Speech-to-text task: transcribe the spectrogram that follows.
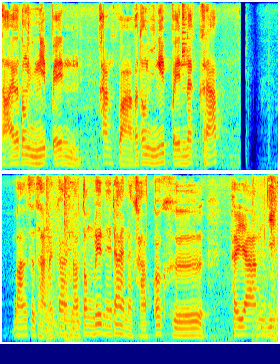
ซ้ายก็ต้องยิงให้เป็น ข้างขวาก็ต้องยิงให้เป็นนะครับ บางสถานการณ์เราต้องเล่นให้ได้นะครับ ก็คือ พยายามยิง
